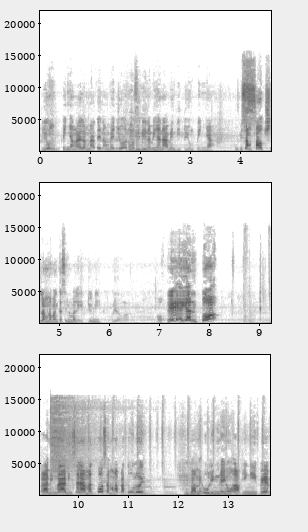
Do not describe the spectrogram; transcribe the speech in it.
Yung pinya nga lang natin ang medyo ano kasi dinamihan namin dito yung pinya. Isang pouch lang naman kasi maliit yun eh. Kuya nga. Okay, ayan po. Maraming maraming salamat po sa mga patuloy. Ba may uling na yung aking ngipin.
